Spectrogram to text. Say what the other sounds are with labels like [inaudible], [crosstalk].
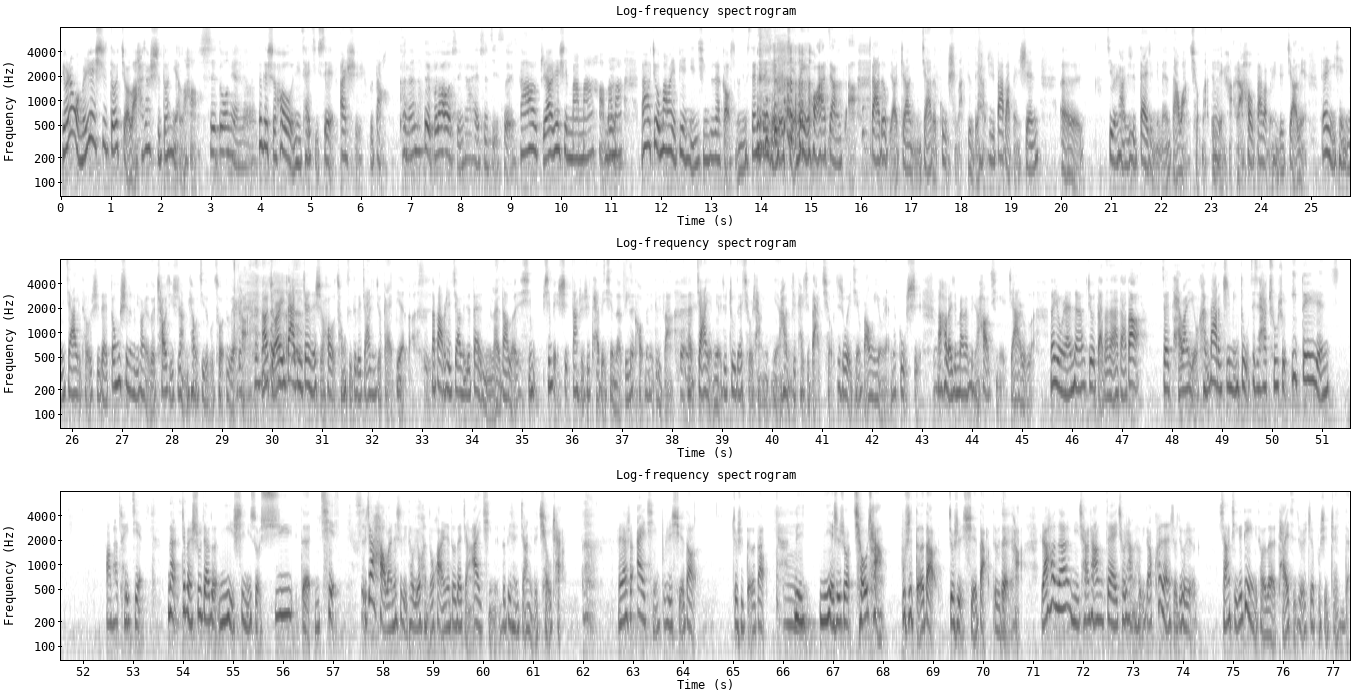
有让，我们认识多久了？好像十多年了哈。十多年了。那个时候你才几岁？二十不到。可能对，不到二十，应该还十几岁。然后主要认识妈妈哈，妈妈。然后就妈妈也变年轻，就在搞什么？你们三个在一起姐妹花 [laughs] 这样子啊，大家都比较知道你们家的故事嘛，对不对？哈，就是爸爸本身，呃。基本上就是带着你们打网球嘛，对不对哈？然后爸爸本身就是教练，但是以前你们家里头是在东市那个地方有个超级市场，你看我记得不错，对不对哈？[laughs] 然后九二一大地震的时候，从此这个家庭就改变了。是。那爸爸是教练，就带着你们来到了新新北市，当时是台北县的林口那个地方，那家也没有，就住在球场里面，然后你就开始打球。这是我以前访问永然的故事。那后来就慢慢变成浩晴也加入了。那永然呢，就打打打打到。在台湾有很大的知名度，这是他出书，一堆人帮他推荐。那这本书叫做《你已是你所需的一切》，比较好玩的是里头有很多话，人家都在讲爱情的，都变成讲你的球场。[laughs] 人家说爱情不是学到就是得到，你你也是说球场不是得到就是学到，对不对？好，然后呢，你常常在球场里头遇到困难的时候，就会想起一个电影里头的台词，就是这不是真的。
